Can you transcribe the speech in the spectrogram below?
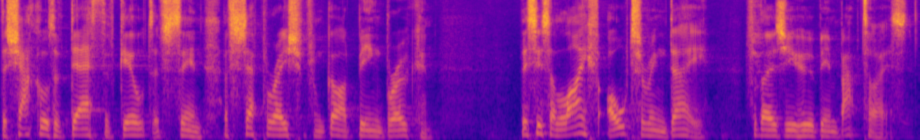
The shackles of death, of guilt, of sin, of separation from God being broken. This is a life altering day for those of you who have been baptized.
